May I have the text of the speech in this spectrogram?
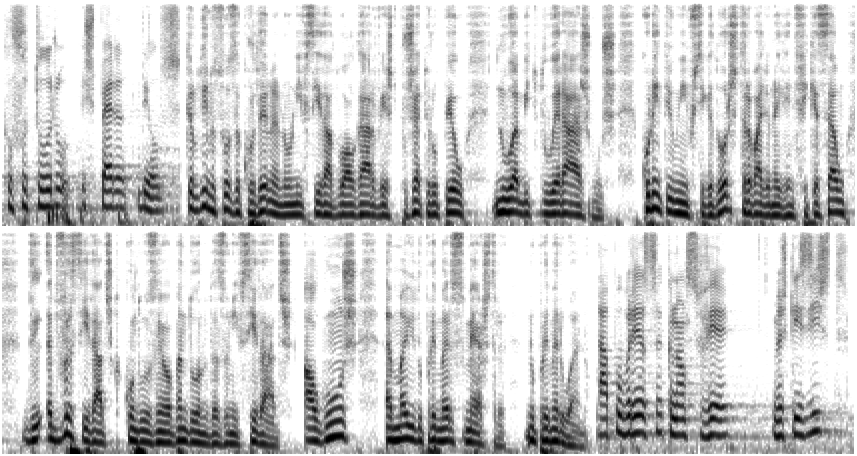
que o futuro espera deles. Carolina Souza coordena na Universidade do Algarve este projeto europeu no âmbito do Erasmus. 41 investigadores trabalham na identificação de adversidades que conduzem ao abandono das universidades, alguns a meio do primeiro semestre, no primeiro ano. Há pobreza que não se vê, mas que existe.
